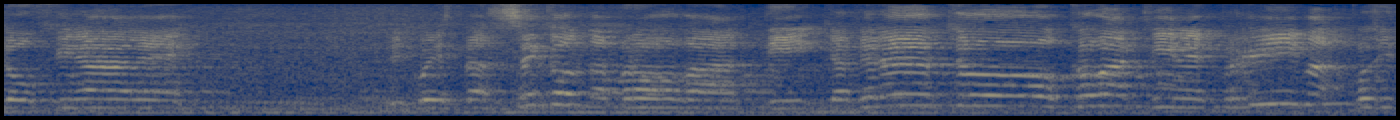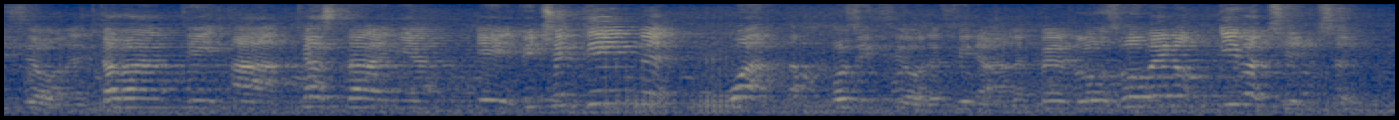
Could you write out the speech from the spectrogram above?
L'esito finale di questa seconda prova di campionato. Covatti in prima posizione davanti a Castagna e Vicentin, quarta posizione finale per lo sloveno Ivacic.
